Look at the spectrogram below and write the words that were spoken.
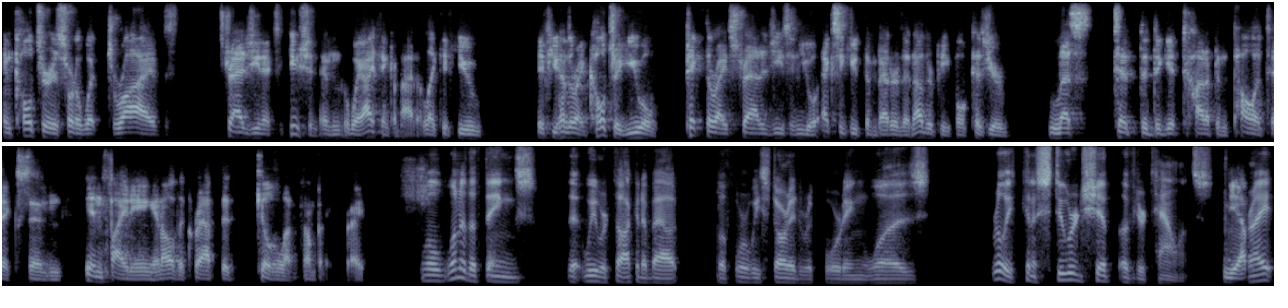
and culture is sort of what drives strategy and execution and the way i think about it. Like if you if you have the right culture you will pick the right strategies and you will execute them better than other people because you're less tempted to get caught up in politics and infighting and all the crap that kills a lot of companies, right? Well, one of the things that we were talking about before we started recording was really kind of stewardship of your talents. Yeah. Right.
